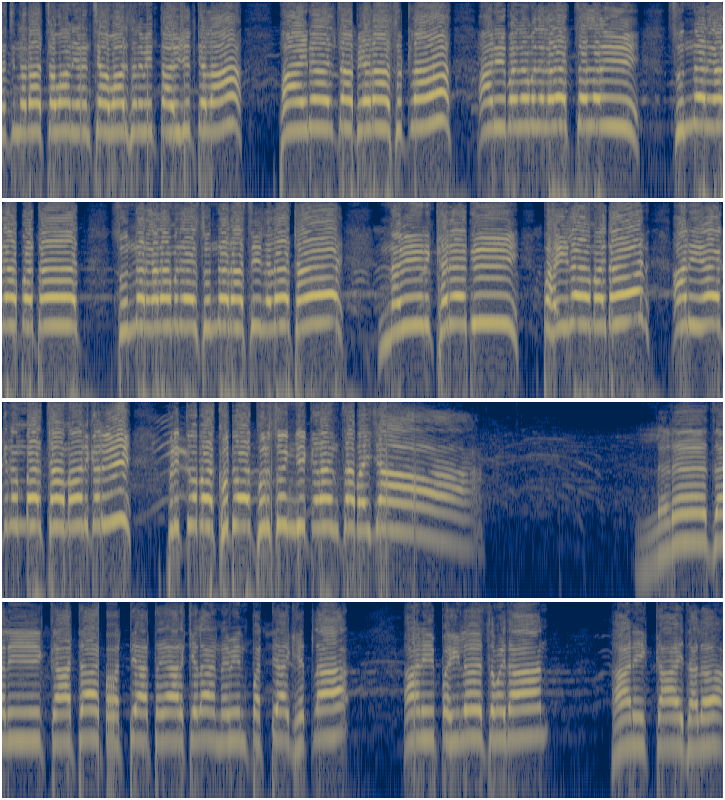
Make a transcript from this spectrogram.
सचिनदादा चव्हाण यांच्या वाढदिवसानिमित्त आयोजित केला. फायनलचा फेरा सुटला आणि बनामध्ये लढत चालली. सुंदर गाड्या पळतात. सुंदर गाड्यामध्ये सुंदर अशी लढत आहे. नवीन खरेदी पहिलं मैदान आणि एक नंबरचा मानकरी पृथ्वीबा खुटवळ फुरसुंगीकरांचा बैजा. लढत झाली काटा पट्ट्या तयार केला नवीन पट्ट्या घेतला आणि पहिलंच मैदान आणि काय झालं?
